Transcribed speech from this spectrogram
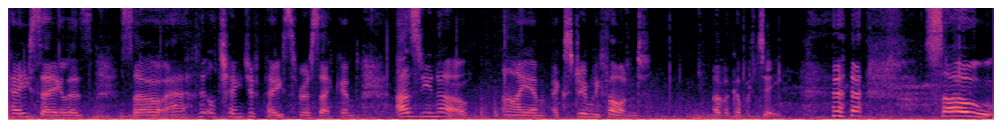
Hey sailors, so uh, a for a second. As you know, I am extremely fond of a cup of tea. so,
